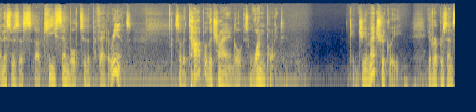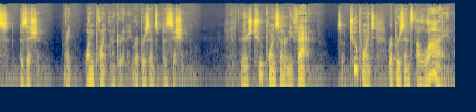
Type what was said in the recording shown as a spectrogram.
and this was a, a key symbol to the Pythagoreans. So the top of the triangle is one point. Okay, geometrically, it represents position, right? One point on a grid. It represents position. Then there's two points underneath that. So two points represents a line,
